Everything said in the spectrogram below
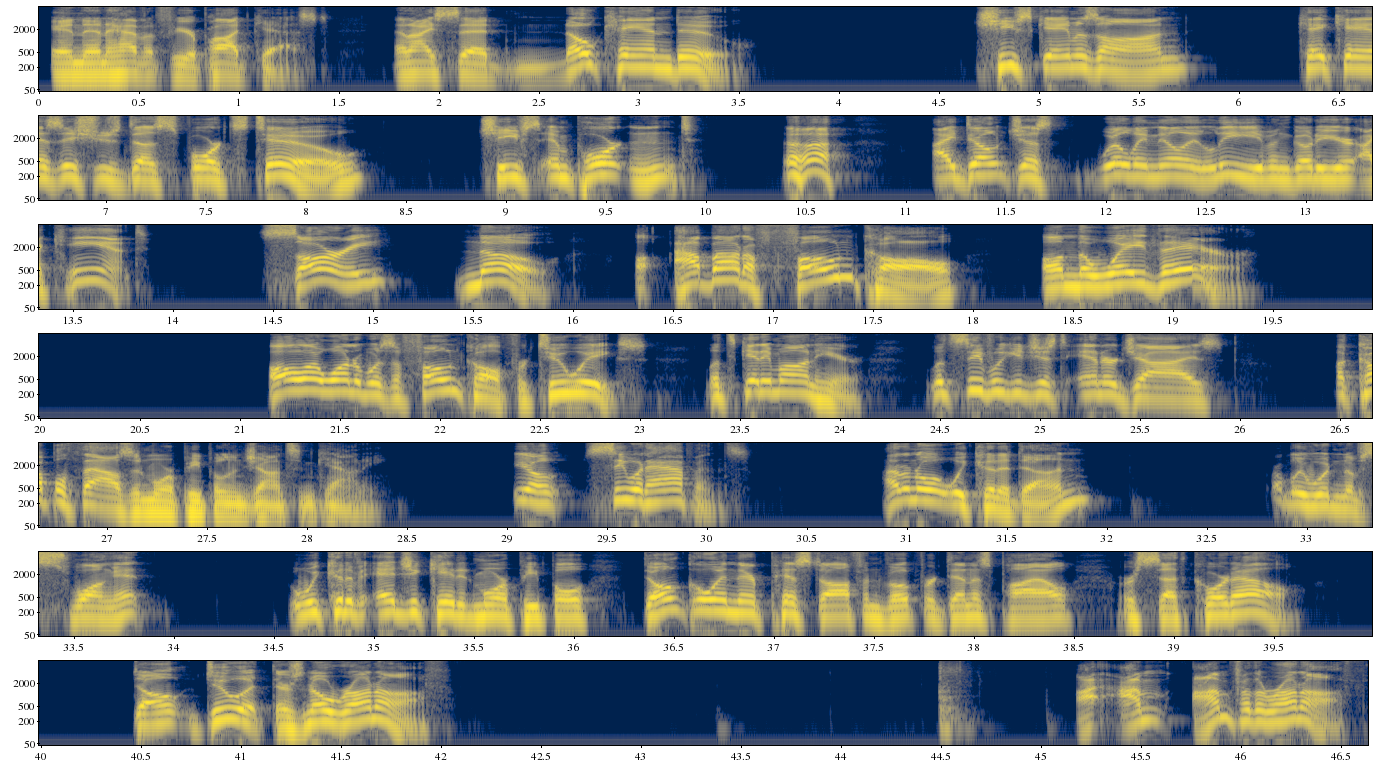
and then have it for your podcast. And I said, no can do. Chiefs game is on. KK has issues, does sports too. Chiefs important. I don't just willy nilly leave and go to your, I can't. Sorry. No. Uh, how about a phone call on the way there? All I wanted was a phone call for two weeks. Let's get him on here. Let's see if we could just energize a couple thousand more people in Johnson County. You know, see what happens. I don't know what we could have done. Probably wouldn't have swung it, but we could have educated more people. Don't go in there pissed off and vote for Dennis Pyle or Seth Cordell. Don't do it. There's no runoff. I, I'm I'm for the runoff.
